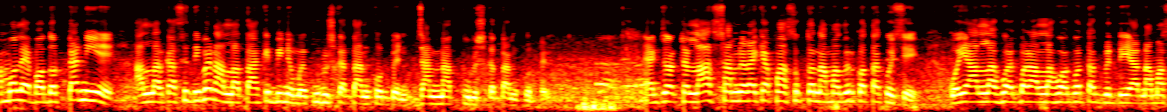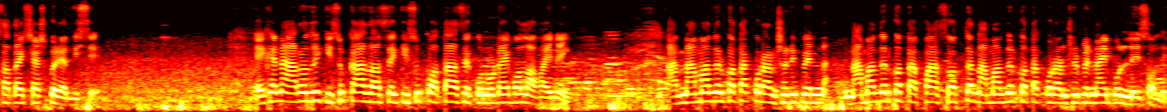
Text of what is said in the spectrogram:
আমল আবাদতটা নিয়ে আল্লাহর কাছে দিবেন, আল্লাহ তাকে বিনিময়ে পুরস্কার দান করবেন, জান্নাত পুরস্কার দান করবেন। একজন একটা লাশ সামনে রাখা পাঁচ ওয়াক্ত নামাজের কথা কইছে, কই আল্লাহ একবার আল্লাহ একবার তাকবির দিয়া নামাজ আদায় শেষ করে দিছে। এখানে আরও যে কিছু কাজ আছে, কিছু কথা আছে, কোনোটাই বলা হয় নাই। আর নামাজের কথা কোরআন শরীফের নামাজের কথা পাঁচ ওয়াক্ত নামাজের কথা কোরআন শরীফে নাই বললেই চলে।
